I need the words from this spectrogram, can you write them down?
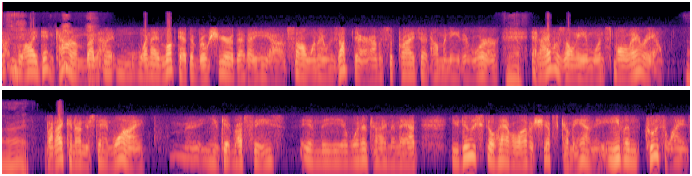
Uh, well, I didn't count them, but I, when I looked at the brochure that I uh, saw when I was up there, I was surprised at how many there were. Yeah. And I was only in one small area. All right. But I can understand why you get rough seas in the wintertime and that. You do still have a lot of ships come in, even cruise lines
